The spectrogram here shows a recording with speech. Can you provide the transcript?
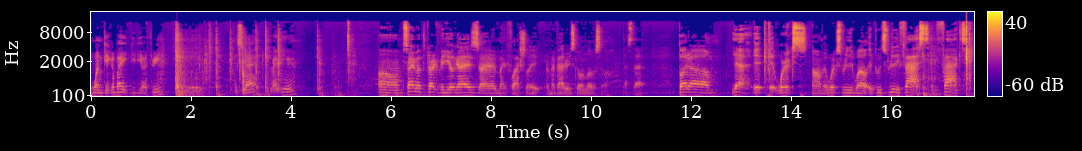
one gigabyte DDR3. This guy right here. Um, sorry about the dark video, guys. I, my flashlight or my battery's going low, so that's that. But um, yeah, it it works. Um, it works really well. It boots really fast. In fact,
